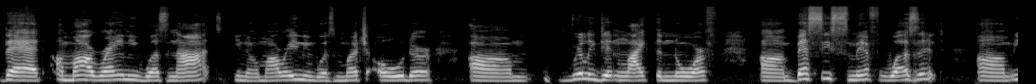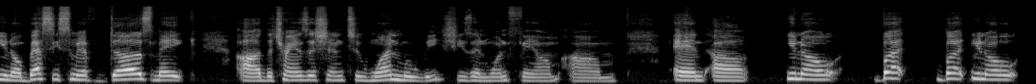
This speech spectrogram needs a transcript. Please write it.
that Ma Rainey was not. You know Ma Rainey was much older um, really didn't like the north. Um, bessie smith wasn't um, you know, Bessie Smith does make uh, the transition to one movie. She's in one film, um, and uh, you know, but but you know,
